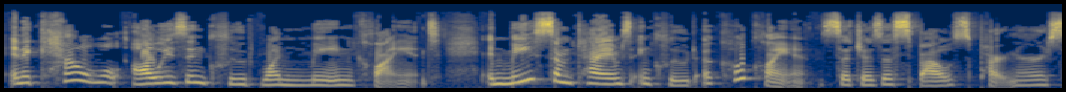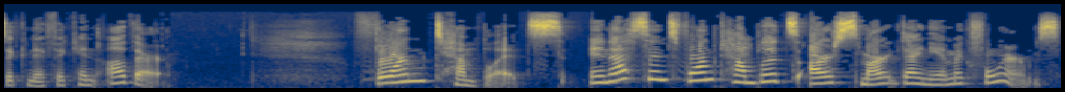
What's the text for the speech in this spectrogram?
An account will always include one main client and may sometimes include a co-client, such as a spouse, partner, or significant other. Form templates. In essence, form templates are smart dynamic forms.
